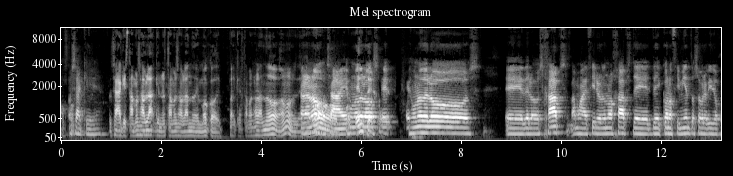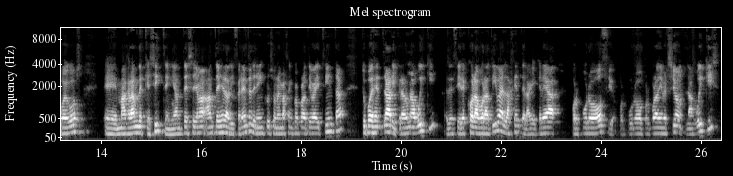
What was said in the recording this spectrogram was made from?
Ojo. O sea que. O sea que estamos hablando, que no estamos hablando de moco, de, que estamos hablando, vamos. De no, no, no. O sea, es uno de los. Es, es uno de los. Eh, de los hubs, vamos a decir, uno de los hubs de, de conocimiento sobre videojuegos eh, más grandes que existen. Y antes se llama, antes era diferente, tenía incluso una imagen corporativa distinta. Tú puedes entrar y crear una wiki, es decir, es colaborativa, es la gente la que crea por puro ocio, por puro, por pura diversión, las wikis,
